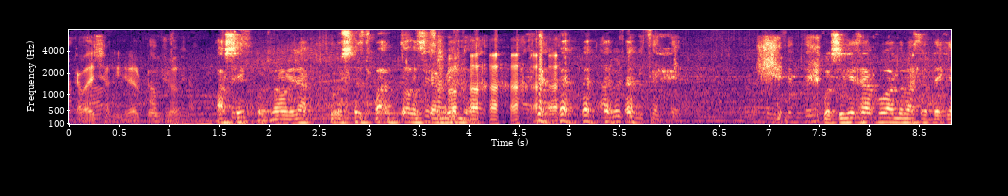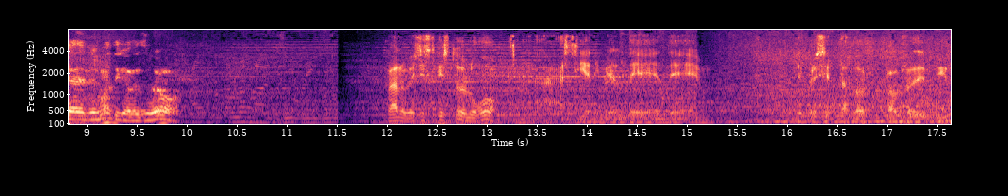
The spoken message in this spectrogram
acaba de salir el Ah, pues Peugeot. mira. Ah, sí, pues no, mira, pues estaban todos Ese es cambiando. Alberto, Alberto Vicente. Vicente. Pues sí que están jugando la estrategia de neumático, desde luego. Claro, ves, es que esto luego, así a nivel de, de- de presentador, vamos a decir,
